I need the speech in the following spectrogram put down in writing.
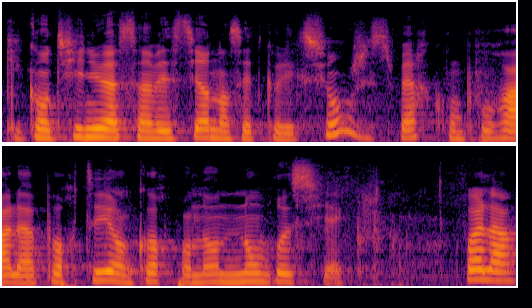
qui continuent à s'investir dans cette collection. J'espère qu'on pourra la porter encore pendant de nombreux siècles. Voilà.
